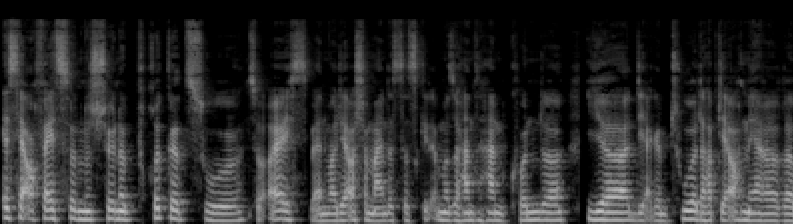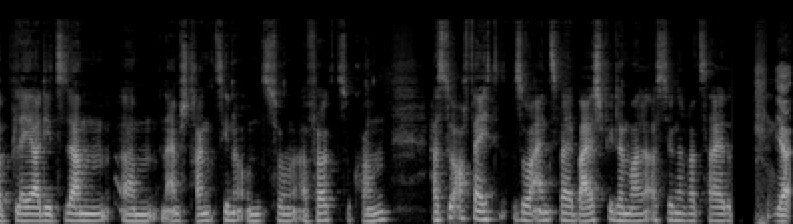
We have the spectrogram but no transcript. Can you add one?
ist ja auch vielleicht so eine schöne Brücke zu, zu euch, Sven, weil du auch schon meintest, das geht immer so Hand in Hand, Kunde, ihr, die Agentur, da habt ihr auch mehrere Player, die zusammen ähm, in einem Strang ziehen, um zum Erfolg zu kommen. Hast du auch vielleicht so ein, zwei Beispiele mal aus jüngerer Zeit? Ja,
